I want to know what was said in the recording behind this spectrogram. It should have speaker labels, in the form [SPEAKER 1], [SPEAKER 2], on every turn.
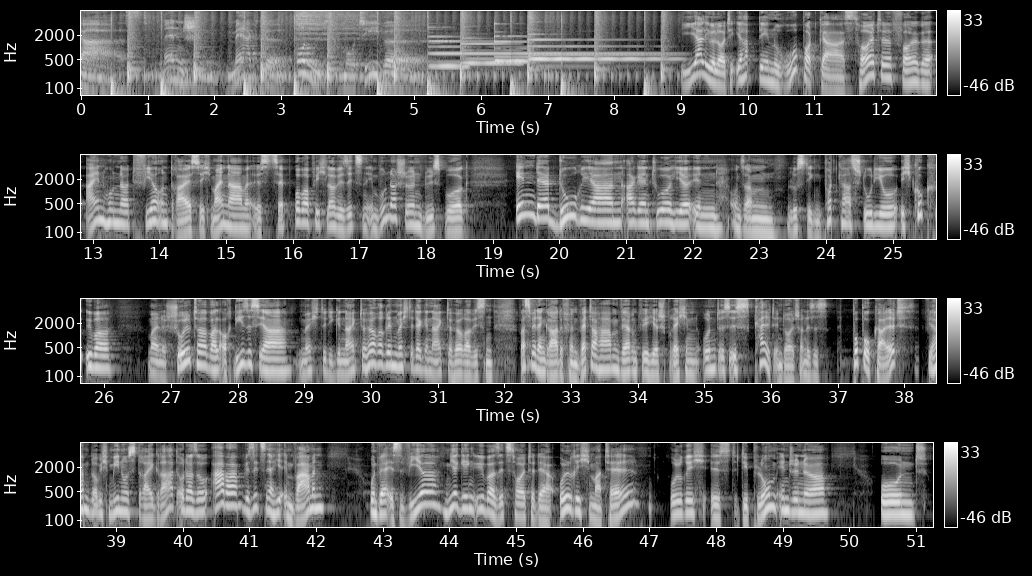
[SPEAKER 1] Podcast Menschen, Märkte und Motive. Ja, liebe Leute, ihr habt den Ruhr-Podcast. Heute Folge 134. Mein Name ist Sepp Oberpichler. Wir sitzen im wunderschönen Duisburg in der Durian-Agentur hier in unserem lustigen Podcast-Studio. Ich gucke über meine Schulter, weil auch dieses Jahr möchte die geneigte Hörerin, möchte der geneigte Hörer wissen, was wir denn gerade für ein Wetter haben, während wir hier sprechen. Und es ist kalt in Deutschland, es ist popokalt. Wir haben, glaube ich, minus drei Grad oder so, aber wir sitzen ja hier im Warmen. Und wer ist wir? Mir gegenüber sitzt heute der Ulrich Martell. Ulrich ist Diplom-Ingenieur und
